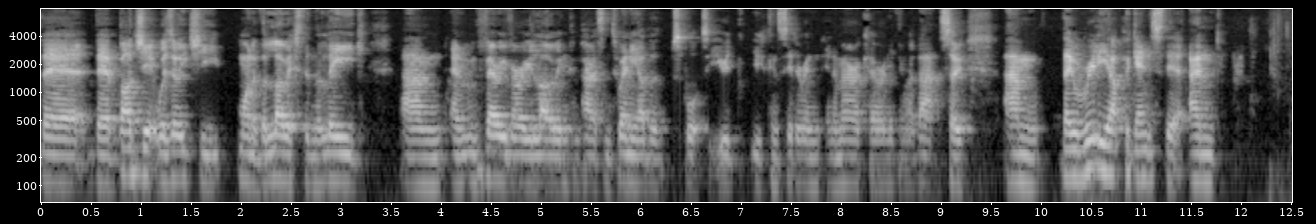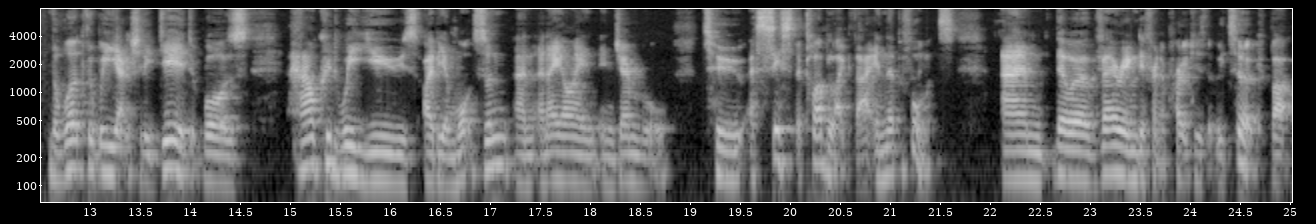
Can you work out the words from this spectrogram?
their their budget was actually one of the lowest in the league um, and very very low in comparison to any other sports that you you consider in, in America or anything like that. So um, they were really up against it, and the work that we actually did was how could we use IBM Watson and, and AI in, in, general to assist a club like that in their performance? And there were varying different approaches that we took, but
